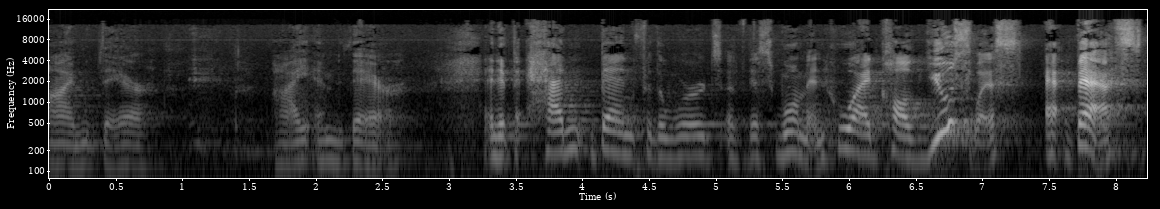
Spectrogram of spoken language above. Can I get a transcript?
I'm there. I am there. And if it hadn't been for the words of this woman, who I'd called useless at best,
